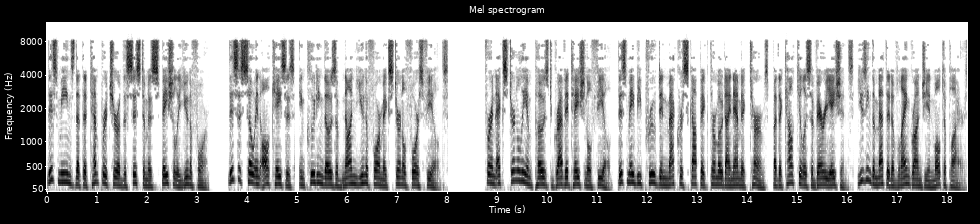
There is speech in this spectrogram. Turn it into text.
This means that the temperature of the system is spatially uniform. This is so in all cases, including those of non-uniform external force fields. For an externally imposed gravitational field, this may be proved in macroscopic thermodynamic terms, by the calculus of variations, using the method of Lagrangian multipliers.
